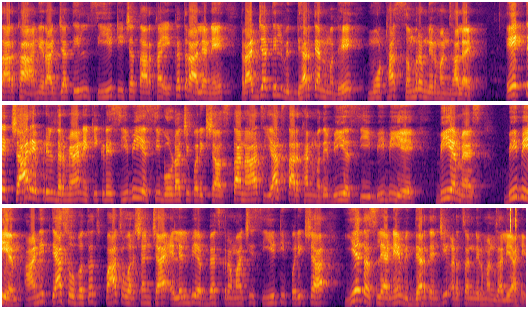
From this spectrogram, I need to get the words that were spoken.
तारखा आणि राज्यातील सीईटीच्या तारखा एकत्र आल्याने राज्यातील विद्यार्थ्यांमध्ये मोठा संभ्रम निर्माण झालाय. एक ते चार एप्रिल दरम्यान एकीकडे सीबीएसई बोर्डाची परीक्षा असतानाच याच तारखांमध्ये बीएससी बीबीए बीएमएस बीबीएम आणि त्यासोबतच पाच वर्षांच्या एल एल बी अभ्यासक्रमाची सीईटी परीक्षा येत असल्याने विद्यार्थ्यांची अडचण निर्माण झाली आहे.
